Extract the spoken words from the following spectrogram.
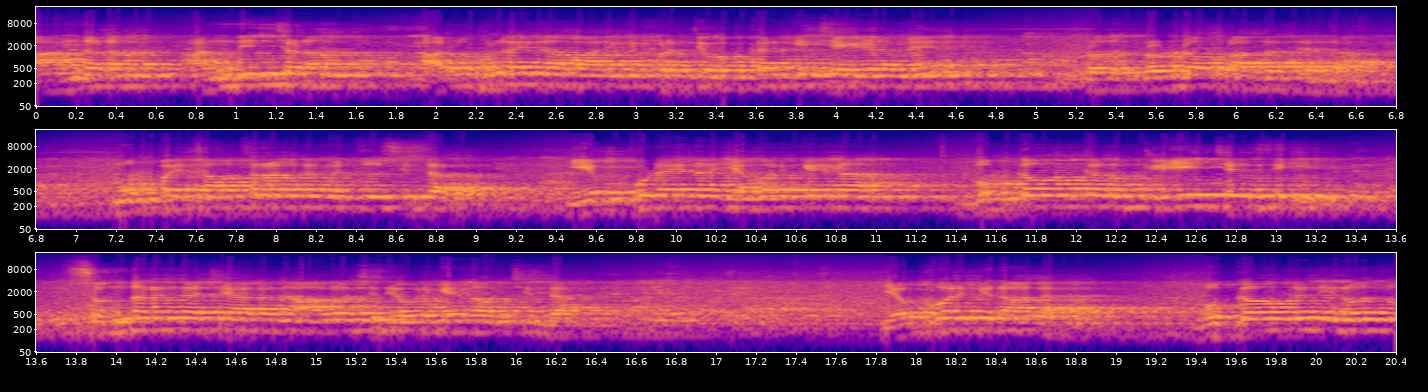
అందడం అందించడం అర్హులైన వారికి ప్రతి ఒక్కరికి చేయడమే రెండో ప్రాధాన్యత. ముప్పై సంవత్సరాలుగా మీరు చూసింటారు. ఎప్పుడైనా ఎవరికైనా బుగ్గ వంకను క్లీన్ చేసి సుందరంగా చేయాలనే ఆలోచన ఎవరికైనా వచ్చిందా? ఎవ్వరికి రాలే. బుగ్గవంకని ఈరోజు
